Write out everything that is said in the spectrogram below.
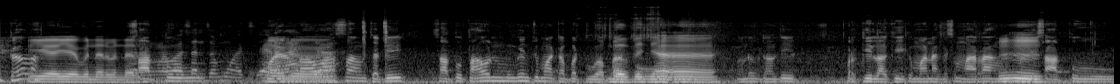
ada. lah. Iya iya benar benar. Satu lawasan semua nah, lawasan. Jadi satu tahun mungkin cuma dapat dua batu. nanti pergi lagi ke mana ke Semarang Mm-mm. beli satu.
